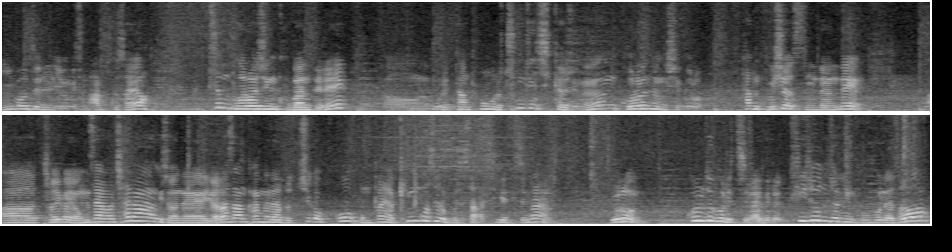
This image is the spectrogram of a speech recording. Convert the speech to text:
이보드를 이용해서 막고서요. 그 틈 벌어진 구간들을 어, 우레탄 폼으로 충진시켜주는 그런 형식으로 한 곳이었습니다. 근데 아, 저희가 영상을 촬영하기 전에 열화상 카메라도 찍었고 곰팡이가 킨 곳을 보셔서 아시겠지만 이런 콜드 브릿지 말 그대로 T존적인 부분에서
